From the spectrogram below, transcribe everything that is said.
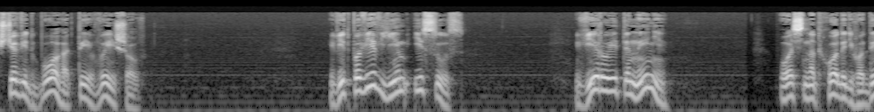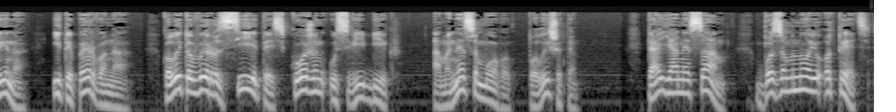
що від Бога ти вийшов. Відповів їм Ісус. Віруєте нині? Ось надходить година, і тепер вона, коли то ви розсієтесь кожен у свій бік, а мене самого полишите. Та я не сам, бо за мною Отець.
